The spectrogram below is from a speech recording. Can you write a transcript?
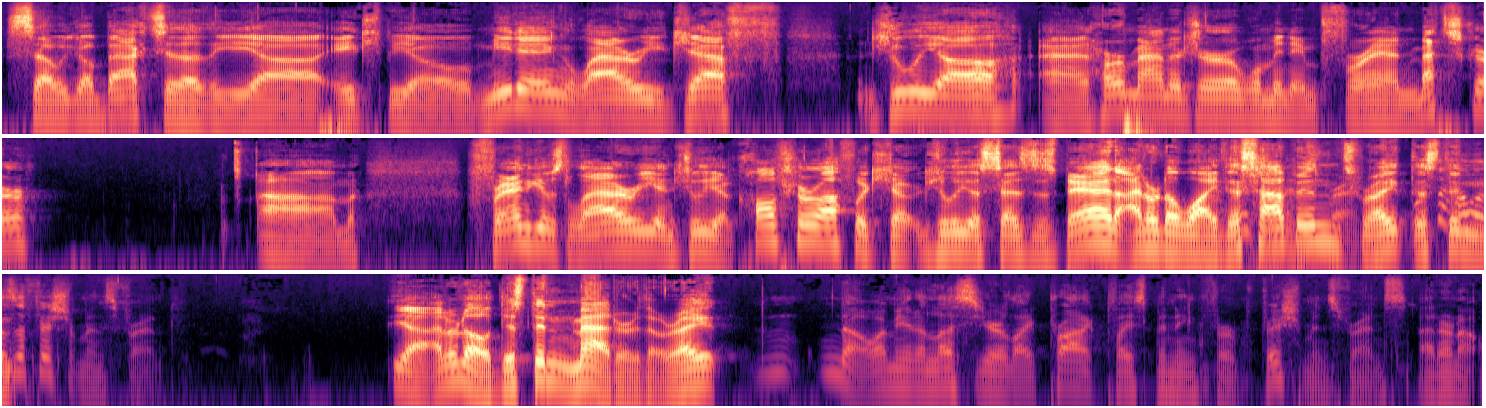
so we go back to the, the uh, HBO meeting. Larry, Jeff, Julia, and her manager, a woman named Fran Metzger. Um, Fran gives Larry and Julia a off, which Julia says is bad. I don't know why this Fisherman's happened, friend. right? What This didn't. is a fisherman's friend? yeah, I don't know. This didn't matter though, right? No, I mean unless you're like product placementing for fisherman's friends. I don't know.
